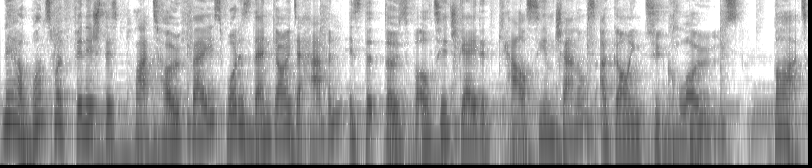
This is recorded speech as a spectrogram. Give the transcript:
Now, once we've finished this plateau phase, what is then going to happen is that those voltage gated calcium channels are going to close, but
